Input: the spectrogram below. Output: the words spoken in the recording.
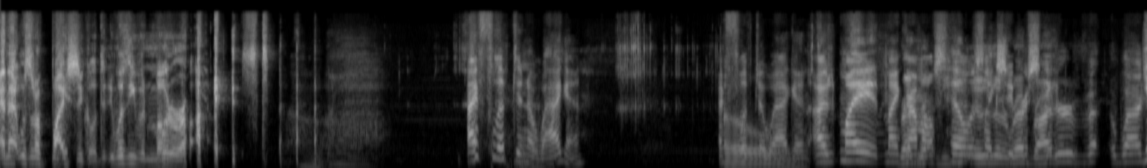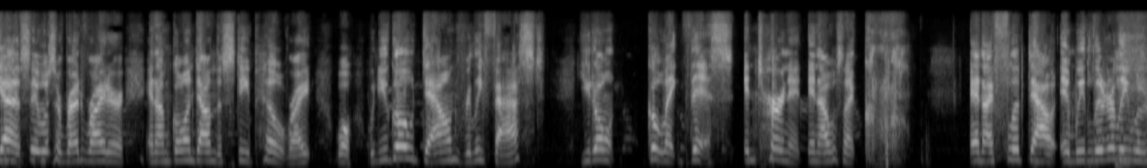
and that was on a bicycle. It wasn't even motorized. I flipped in a wagon. I flipped a Oh. wagon. I my my Red grandma's Ri- hill is is it like a super Red steep. Rider wagon? Yes, it was a Red Rider, and I'm going down the steep hill, right? Well, when you go down really fast, you don't go like this and turn it. And I was like, and I flipped out, and we literally were,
